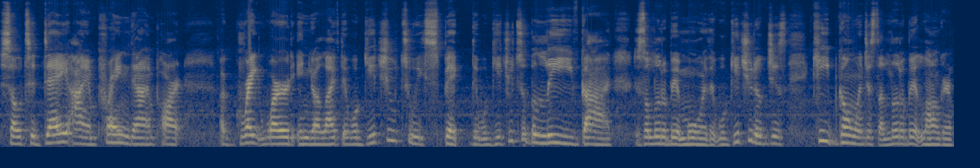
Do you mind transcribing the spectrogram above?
So today I am praying that I impart a great word in your life that will get you to expect, that will get you to believe God just a little bit more, that will get you to just keep going just a little bit longer.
